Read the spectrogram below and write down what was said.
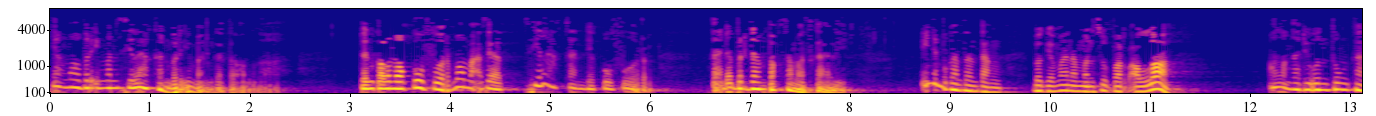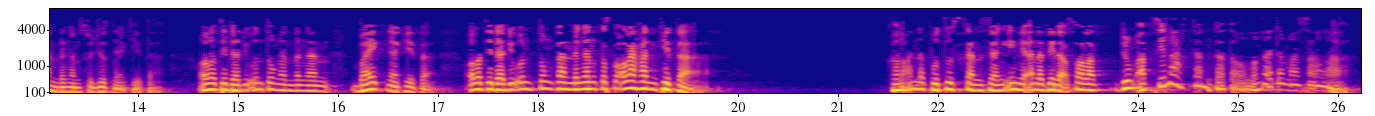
Yang mau beriman silakan beriman kata Allah. Dan kalau mau kufur, mau maksiat, silakan dia kufur. Tidak ada berdampak sama sekali. Ini bukan tentang bagaimana mensupport Allah. Allah nggak diuntungkan dengan sujudnya kita. Allah tidak diuntungkan dengan baiknya kita. Allah tidak diuntungkan dengan kesolehan kita. Kalau anda putuskan siang ini anda tidak sholat Jumat, silahkan kata Allah, nggak ada masalah.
